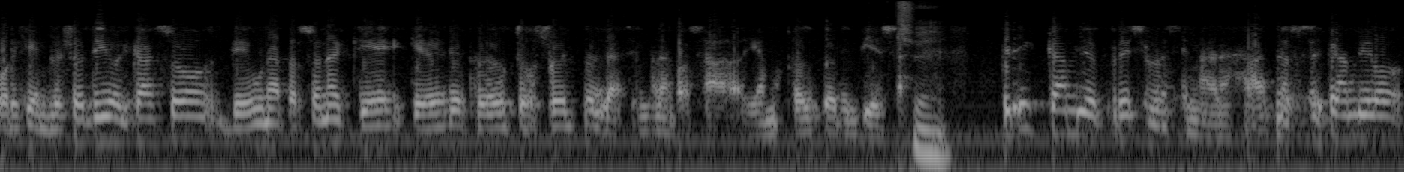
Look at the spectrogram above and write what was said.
por ejemplo, yo te digo el caso de una persona que, que vende productos sueltos la semana pasada, digamos, producto de limpieza. Tres cambios de precio en la semana. Al tercer cambio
